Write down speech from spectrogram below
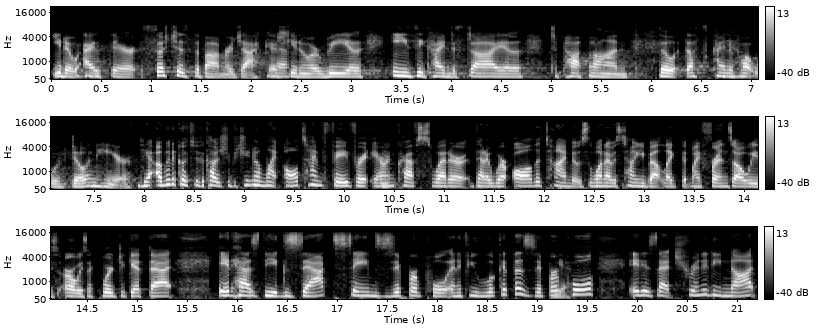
you know, mm -hmm. out there, such as the bomber jacket, yeah. you know, a real easy kind of style to pop on. So that's kind yeah. of what we've done here. Yeah, I'm going to go through the colors, but you know, my all-time favorite yeah. Craft sweater that I wear all the time, it was the one I was telling you about, like that my friends always are always like, where'd you get that? It has the exact same zipper pull. And if you look at the zipper yes. pull, it is that Trinity knot.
